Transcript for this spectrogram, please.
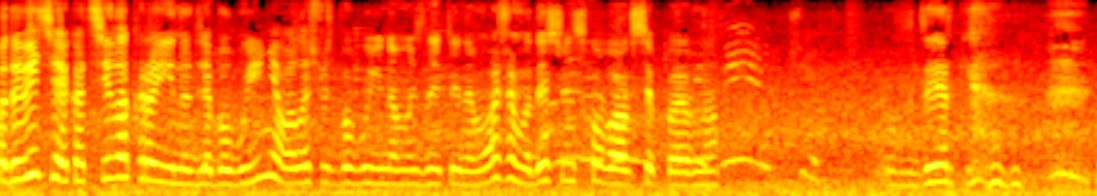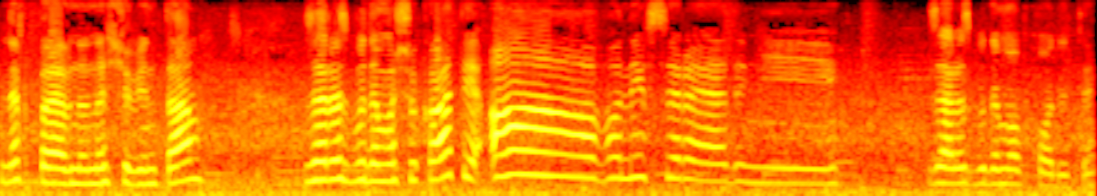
Подивіться, яка ціла країна для бабуїнів, але щось бабуїна ми знайти не можемо. Десь він сховався, певно. В дирки. Не впевнена, що він там. Зараз будемо шукати. А, вони всередині. Зараз будемо обходити.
